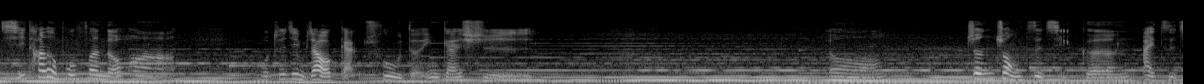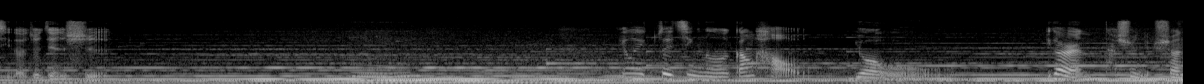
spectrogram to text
其他的部分的话，我最近比较有感触的应该是，嗯，尊重自己跟爱自己的这件事。嗯，因为最近呢，刚好有一个人，她是女生，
